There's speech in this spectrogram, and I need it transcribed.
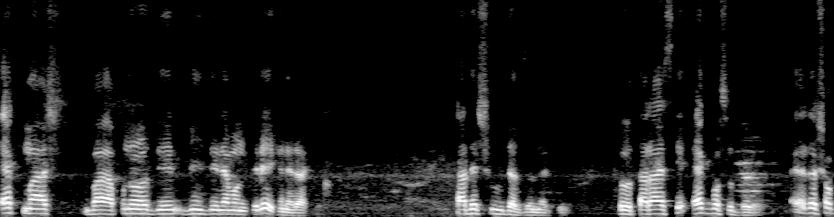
এক মাস বা পনেরো দিন, বিশ দিন এমন করে এখানে রাখে। তাদের সুবিধার জন্য আর কি। তো তারা আজকে এক বছর ধরে, এটা সব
